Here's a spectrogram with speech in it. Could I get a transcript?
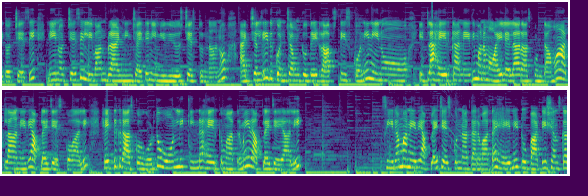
ఇది వచ్చేసి నేను వచ్చేసి లివాన్ బ్రాండ్ నుంచి అయితే నేను ఇది యూజ్ చేస్తున్నాను. యాక్చువల్గా ఇది కొంచెం టూ త్రీ డ్రాప్స్ తీసుకొని నేను ఇట్లా హెయిర్కి అనేది మనం ఆయిల్ ఎలా రాసుకుంటామో అట్లా అనేది అప్లై చేసుకోవాలి. హెడ్కి రాసుకోకూడదు. ఓన్లీ కింద హెయిర్కి మాత్రమే ఇది అప్లై చేయాలి. సీరం అనేది అప్లై చేసుకున్న తర్వాత హెయిర్ని టూ పార్టీషన్స్గా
